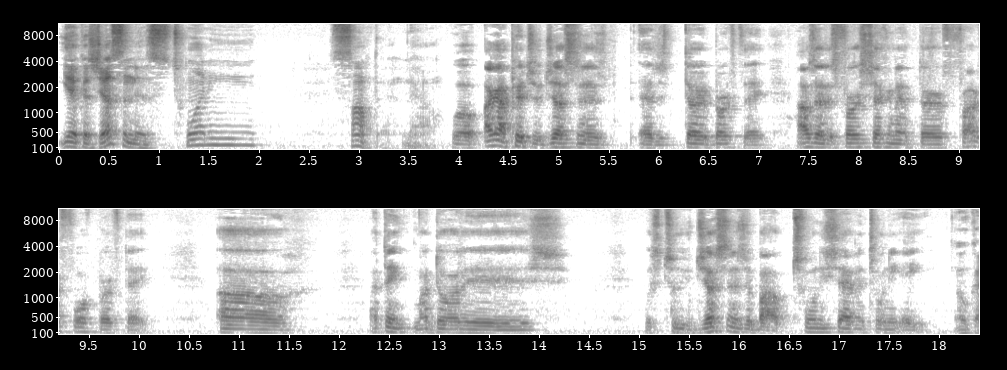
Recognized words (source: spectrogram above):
Yeah, because Justin is twenty something now. Well, I got a picture of Justin as, at his third birthday. I was at his first, second, and third, probably fourth birthday. Uh, I think my daughter is was two. Justin is about 27, 28. Okay.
